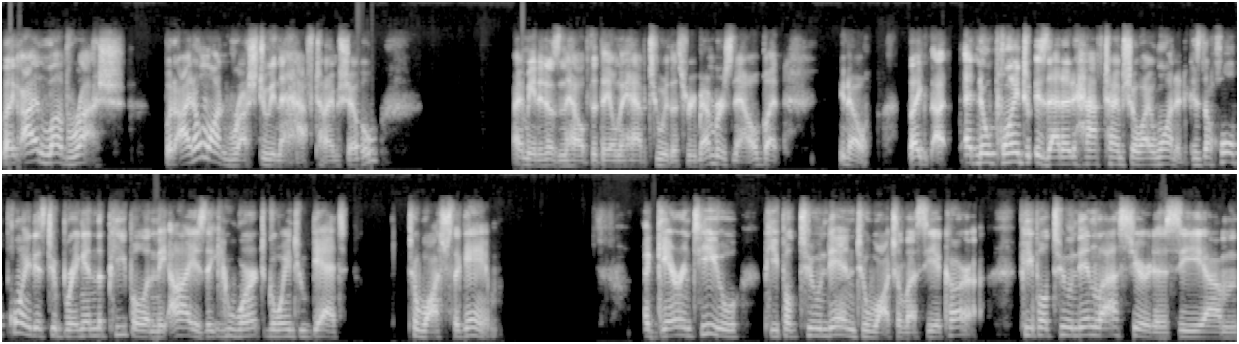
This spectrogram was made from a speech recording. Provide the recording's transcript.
Like I love Rush, but I don't want Rush doing the halftime show. I mean, it doesn't help that they only have two of the three members now, but you know, like at- no point is that a halftime show I wanted because the whole point is to bring in the people and the eyes that you weren't going to get to watch the game. I guarantee you, people tuned in to watch Alessia Cara. People tuned in last year to see um,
